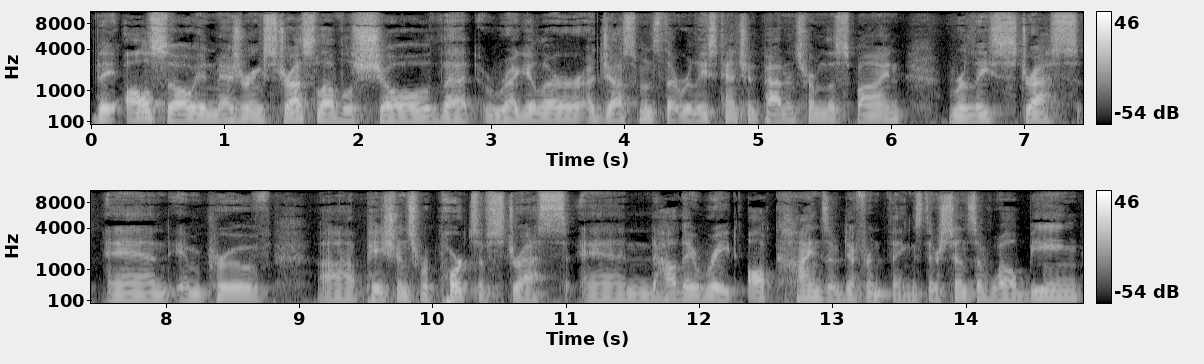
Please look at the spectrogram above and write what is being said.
They also, in measuring stress levels, show that regular adjustments that release tension patterns from the spine release stress and improve uh, patients' reports of stress and how they rate all kinds of different things their sense of well being,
